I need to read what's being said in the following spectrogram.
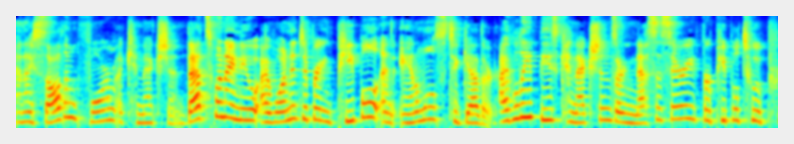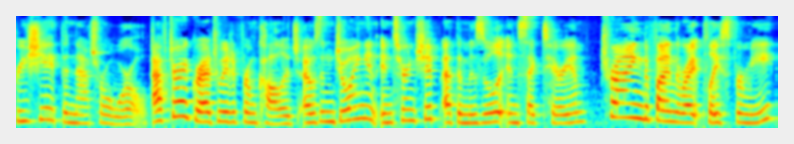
and I saw them form a connection. That's when I knew I wanted to bring people and animals together. I believe these connections are necessary for people to appreciate the natural world. After I graduated from college, I was enjoying an internship at the Missoula Insectarium, trying to find the right place for me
